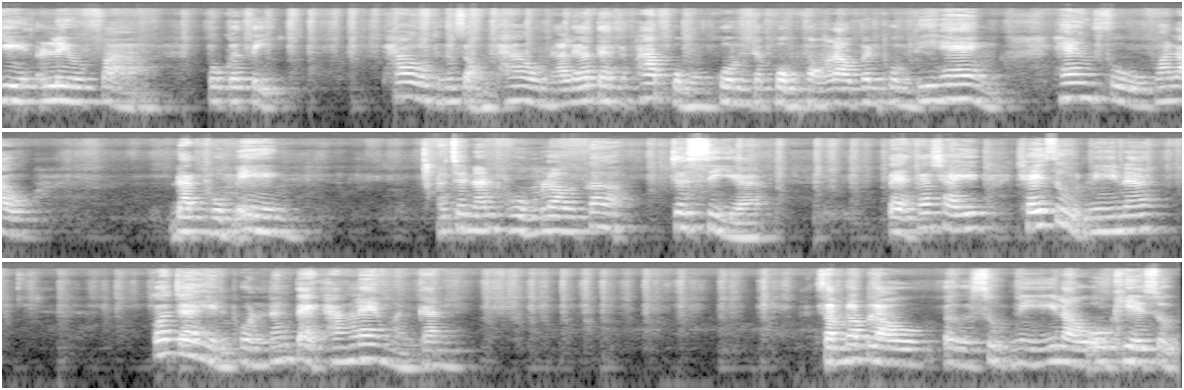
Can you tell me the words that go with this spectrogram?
เยเร็วฝ่าปกติ เท่าถึงสองเท่านะแล้วแต่สภาพผมของคนแต่ผมของเราเป็นผมที่แห้ง แห้งฟูเพราะเราดัดผมเอง เพราะฉะนั้นผมเราก็จะเสีย แต่ถ้าใช้ใช้สูตรนี้นะ ก็จะเห็นผลตั้งแต่ครั้งแรกเหมือนกันสำหรับเราเออสูตรนี้เราโอเคสุด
